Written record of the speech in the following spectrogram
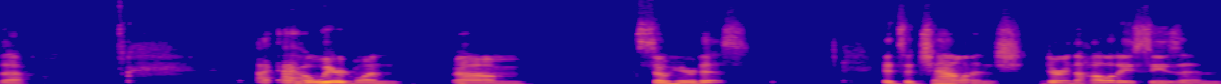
that. I, I have a weird one. Um, so here it is it's a challenge during the holiday season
